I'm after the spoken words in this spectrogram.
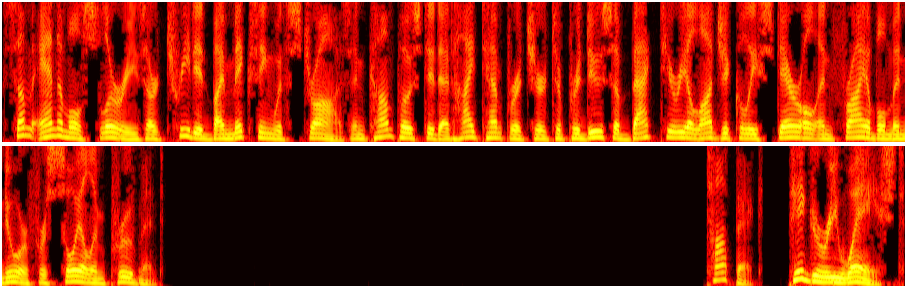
Some animal slurries are treated by mixing with straws and composted at high temperature to produce a bacteriologically sterile and friable manure for soil improvement. Piggery waste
